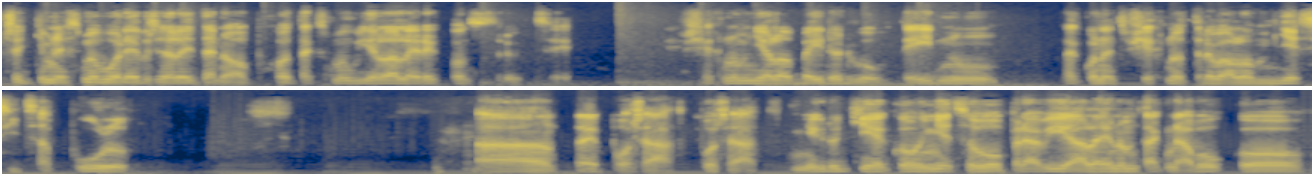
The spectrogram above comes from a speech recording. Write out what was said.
předtím, než jsme otevřeli ten obchod, tak jsme udělali rekonstrukci. Všechno mělo být do dvou týdnů, nakonec všechno trvalo měsíc a půl. A to je pořád, pořád. Někdo ti jako něco opraví, ale jenom tak na oko.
